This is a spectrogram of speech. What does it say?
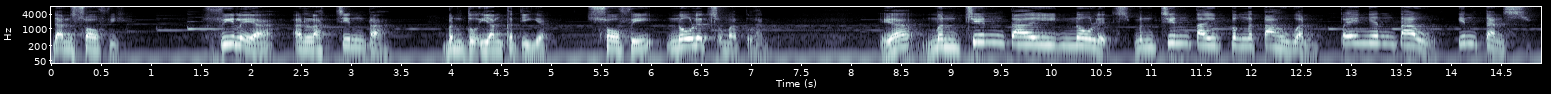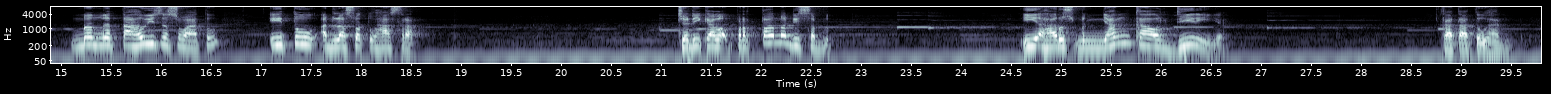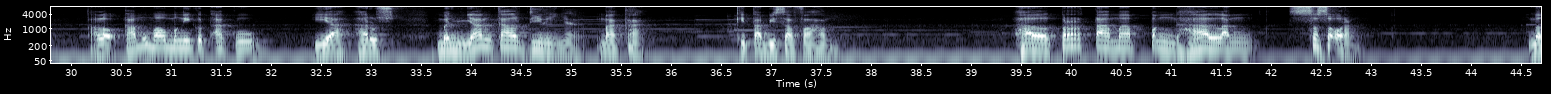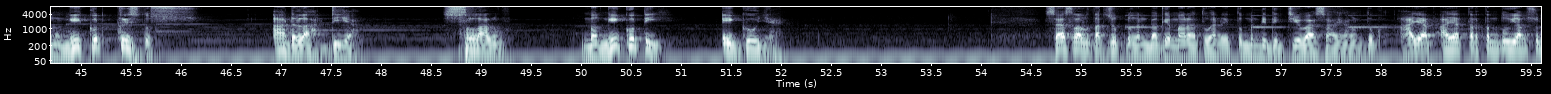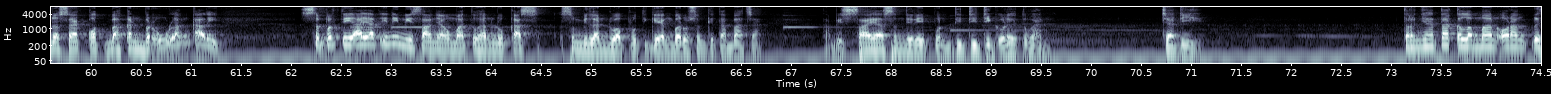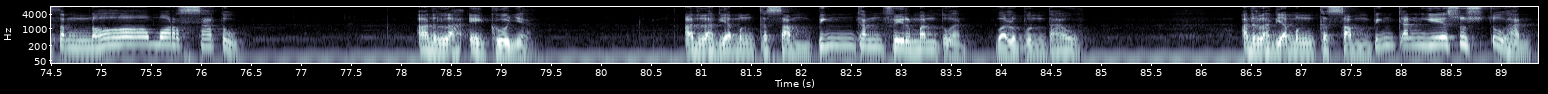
dan sofi. Philea adalah cinta, bentuk yang ketiga. Sofi, knowledge umat Tuhan. Ya, mencintai knowledge, mencintai pengetahuan, pengen tahu, intens, mengetahui sesuatu, itu adalah suatu hasrat. Jadi kalau pertama disebut ia harus menyangkal dirinya. Kata Tuhan, kalau kamu mau mengikut aku, ia harus menyangkal dirinya, maka kita bisa faham. Hal pertama penghalang seseorang mengikut Kristus adalah dia selalu mengikuti egonya. Saya selalu takjub dengan bagaimana Tuhan itu mendidik jiwa saya untuk ayat-ayat tertentu yang sudah saya khotbahkan berulang kali. Seperti ayat ini misalnya umat Tuhan Lukas 9.23 yang barusan kita baca. Tapi saya sendiri pun dididik oleh Tuhan. Jadi, ternyata kelemahan orang Kristen nomor satu adalah egonya. Adalah dia mengkesampingkan firman Tuhan walaupun tahu adalah dia mengkesampingkan Yesus Tuhan.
